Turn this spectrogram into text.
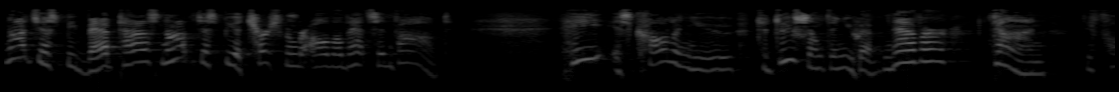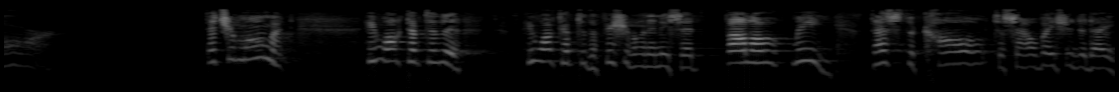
Not just be baptized, not just be a church member, although that's involved. He is calling you to do something you have never done before. That's your moment. He walked up to the he walked up to the fisherman and he said, "Follow me." That's the call to salvation today.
